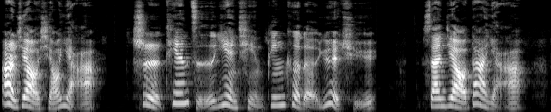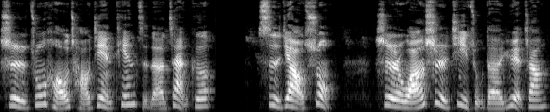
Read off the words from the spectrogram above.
二叫小雅，是天子宴请宾客的乐曲；三叫大雅，是诸侯朝见天子的赞歌；四叫颂。是王室祭祖的乐章，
